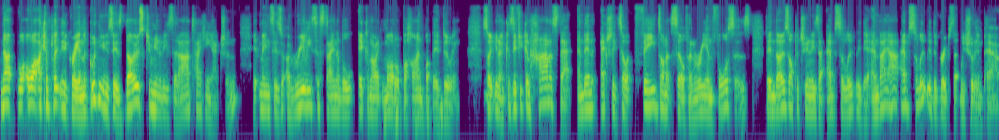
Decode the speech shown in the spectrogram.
no, well, well, I completely agree. And the good news is those communities that are taking action, it means there's a really sustainable economic model behind what they're doing. So, you know, because if you can harness that and then actually so it feeds on itself and reinforces, then those opportunities are absolutely there. And they are absolutely the groups that we should empower,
